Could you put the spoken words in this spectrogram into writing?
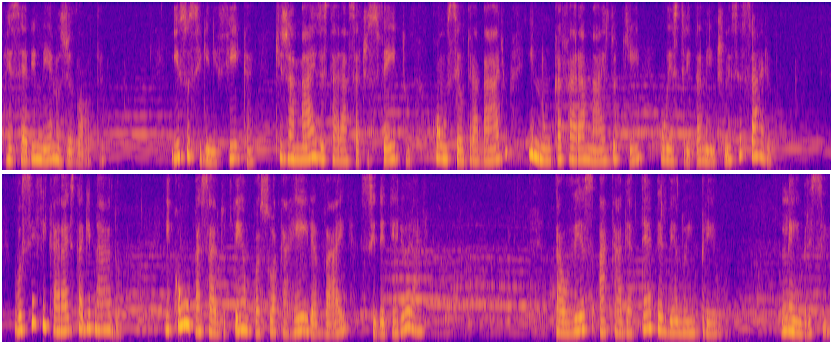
recebe menos de volta. Isso significa que jamais estará satisfeito com o seu trabalho e nunca fará mais do que o estritamente necessário. Você ficará estagnado e, com o passar do tempo, a sua carreira vai se deteriorar. Talvez acabe até perdendo o emprego. Lembre-se,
